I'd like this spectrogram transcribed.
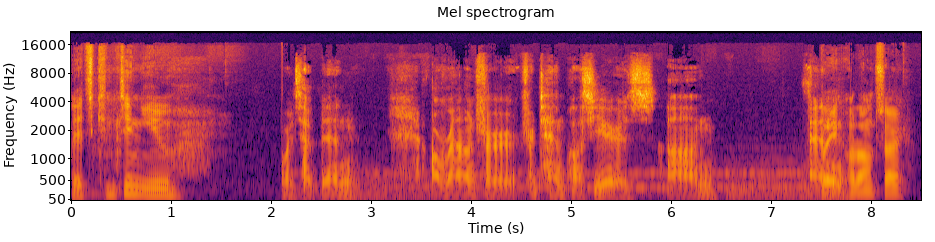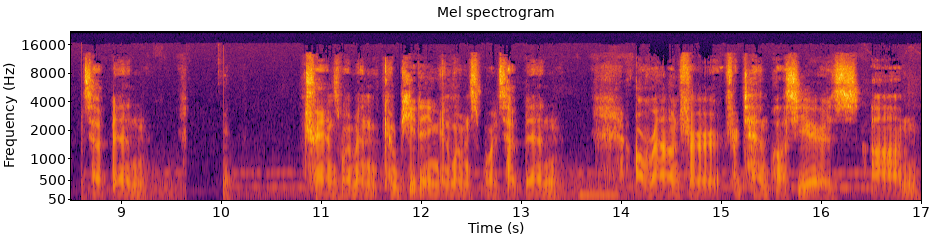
Let's continue. Sports have been around for, for 10 plus years. Um, Wait, hold on, sorry. have been trans women competing in women's sports have been around for, for 10 plus years. Um,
